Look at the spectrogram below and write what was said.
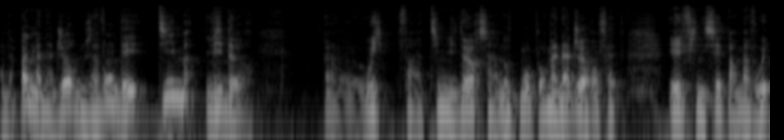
on n'a pas de manager, nous avons des team leaders. Euh, oui, enfin, team leader, c'est un autre mot pour manager en fait. Et il finissait par m'avouer,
